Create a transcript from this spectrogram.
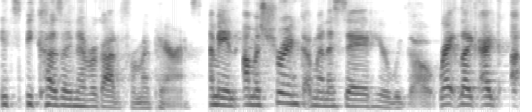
It's because I never got it from my parents. I mean, I'm a shrink. I'm going to say it. Here we go. Right? Like I, I,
